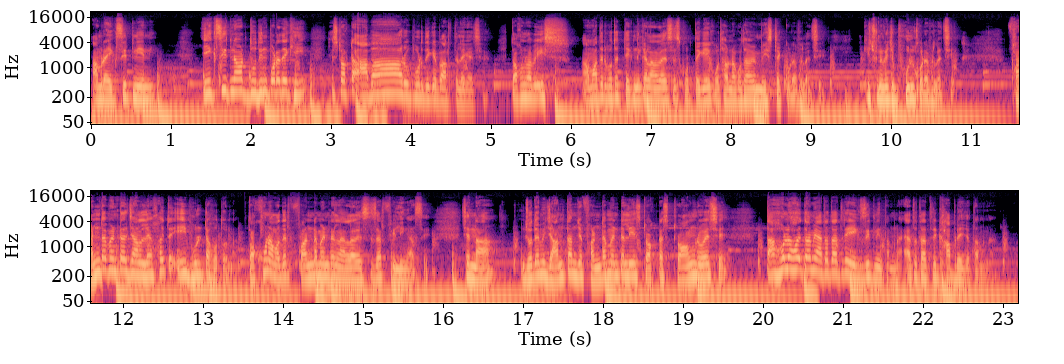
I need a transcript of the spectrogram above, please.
আমরা এক্সিট নিয়ে নিই। এক্সিট নেওয়ার দুদিন পরে দেখি যে স্টকটা আবার উপর দিকে বাড়তে লেগেছে। তখন ভাবে, ইস, আমাদের বোধহয় টেকনিক্যাল অ্যানালাইসিস করতে গিয়ে কোথাও না কোথাও আমি মিস্টেক করে ফেলেছি। কিছু না কিছু ভুল করে ফেলেছি। ফান্ডামেন্টাল জানলে হয়তো এই ভুলটা হতো না। তখন আমাদের ফান্ডামেন্টাল অ্যানালাইসিসের ফিলিং আসে যে, না, যদি আমি জানতাম যে ফান্ডামেন্টালি স্টকটা স্ট্রং রয়েছে, তাহলে হয়তো আমি এত তাড়াতাড়ি এক্সিট নিতাম না, এত তাড়াতাড়ি ঘাবড়ে যেতাম না।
